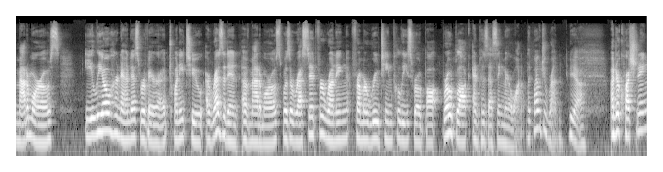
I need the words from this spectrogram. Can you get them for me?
Matamoros, Elio Hernandez Rivera, 22, a resident of Matamoros, was arrested for running from a routine police roadblock and possessing marijuana. Like, why would you run? Yeah. Under questioning,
